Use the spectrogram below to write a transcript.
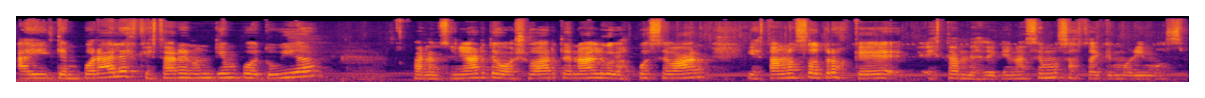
Hay temporales que están en un tiempo de tu vida para enseñarte o ayudarte en algo y después se van y están los otros que están desde que nacemos hasta que morimos.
